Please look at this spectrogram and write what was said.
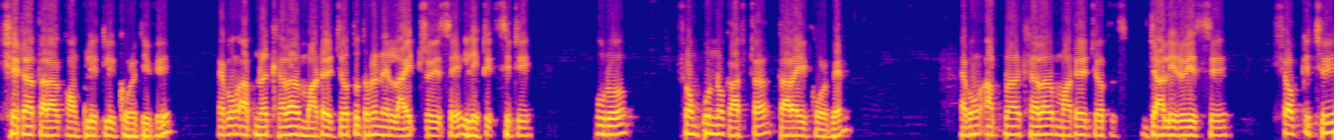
সেটা তারা কমপ্লিটলি করে দিবে। এবং আপনার খেলার মাঠে যত ধরনের লাইট রয়েছে ইলেকট্রিসিটি পুরো সম্পূর্ণ কাজটা তারাই করবেন। এবং আপনার খেলার মাঠে যত জালি রয়েছে সব কিছুই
